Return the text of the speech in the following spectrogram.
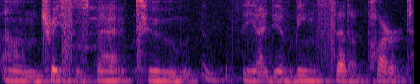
um, traces back to the idea of being set apart.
